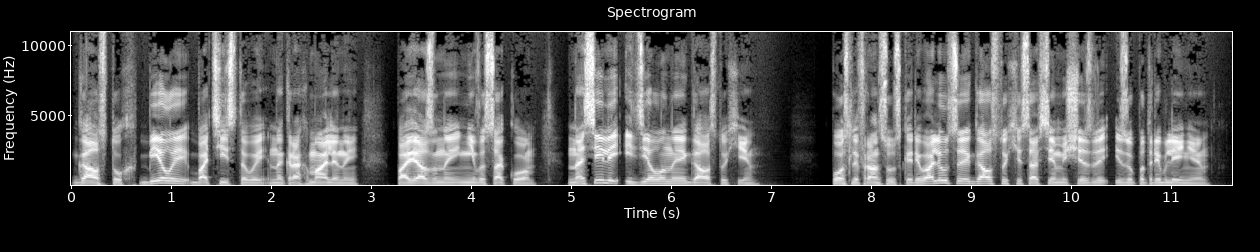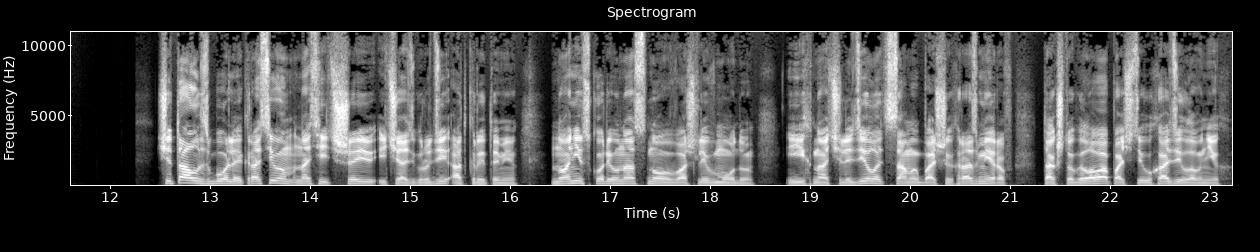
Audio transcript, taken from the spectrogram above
Галстух белый, батистовый, накрахмаленный, повязанный невысоко, носили и деланные галстухи. После французской революции галстухи совсем исчезли из употребления. Считалось более красивым носить шею и часть груди открытыми, но они вскоре у нас снова вошли в моду, и их начали делать самых больших размеров, так что голова почти уходила в них.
